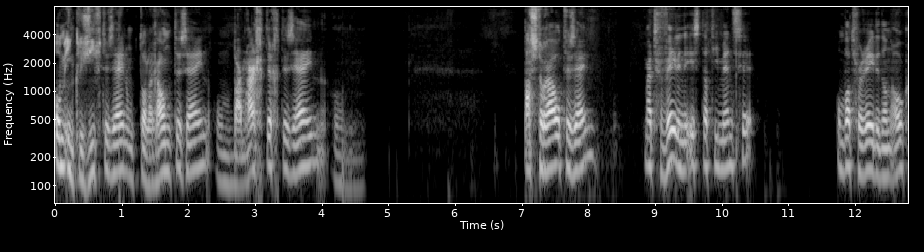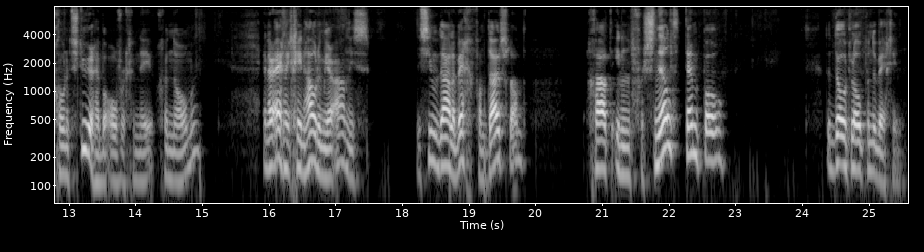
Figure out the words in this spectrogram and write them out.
Om inclusief te zijn, om tolerant te zijn, om barmhartig te zijn, om pastoraal te zijn. Maar het vervelende is dat die mensen om wat voor reden dan ook, gewoon het stuur hebben overgenomen. En er eigenlijk geen houden meer aan is. De synodale weg van Duitsland gaat in een versneld tempo de doodlopende weg in.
